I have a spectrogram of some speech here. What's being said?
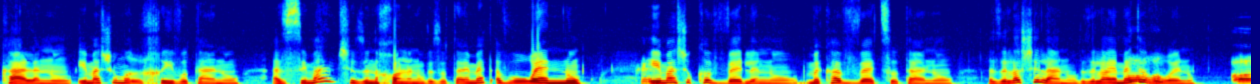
קל לנו, אם משהו מרחיב אותנו, אז סימן שזה נכון לנו וזאת האמת עבורנו. כן. אם משהו כבד לנו, מכווץ אותנו, אז זה לא שלנו וזה לא האמת או- עבורנו. או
